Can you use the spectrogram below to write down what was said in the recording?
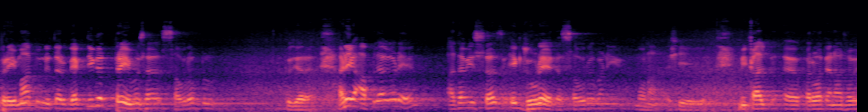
प्रेमातून इतर व्यक्तिगत प्रेम असा सौरभ तुझ्या आणि आपल्याकडे आता मी सहज एक जोड आहे सौरभ आणि मोना अशी मी काल परवा त्यांना असं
